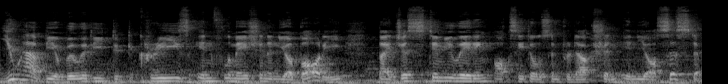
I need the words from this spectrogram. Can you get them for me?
you have the ability to decrease inflammation in your body by just stimulating oxytocin production in your system.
